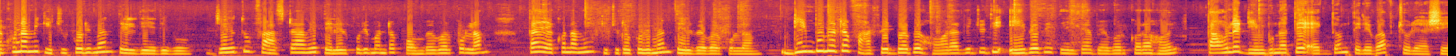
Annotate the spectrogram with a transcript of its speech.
এখন আমি কিছু পরিমাণ তেল দিয়ে দিব। যেহেতু ফার্স্টে আমি তেলের পরিমাণটা কম ব্যবহার করলাম, তাই এখন আমি কিছুটা পরিমাণ তেল ব্যবহার করলাম। ডিম বুনাটা পারফেক্টভাবে হওয়ার আগে যদি এইভাবে তেলটা ব্যবহার করা হয় তাহলে ডিম বুনাতে একদম তেলে ভাব চলে আসে।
